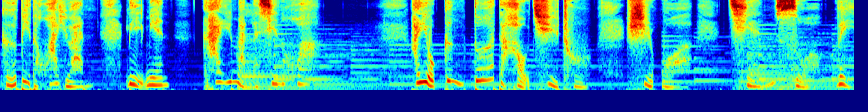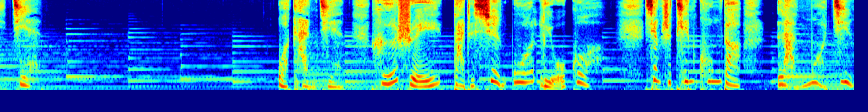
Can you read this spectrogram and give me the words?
隔壁的花园里面开满了鲜花，还有更多的好去处是我前所未见。我看见河水打着漩涡流过，像是天空的蓝墨镜。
